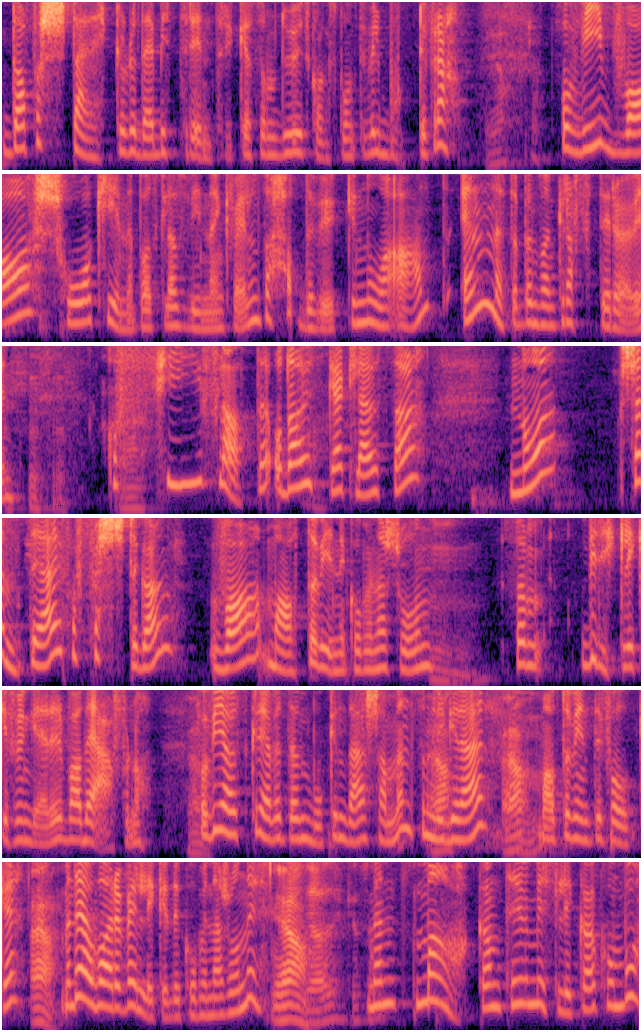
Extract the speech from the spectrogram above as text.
da forsterker du det bitre inntrykket som du i utgangspunktet vil bort ifra. Og vi var så kine på et glass vin den kvelden, så hadde vi jo ikke noe annet enn nettopp en sånn kraftig rødvin. Og fy flate! Og da husker jeg Klaus sa Nå skjønte jeg for første gang hva mat og vin i kombinasjon som virkelig ikke fungerer, hva det er for noe. For vi har jo skrevet den boken der sammen, som ligger her. Ja. Mat og vin til folket. Ja. Men det er jo bare vellykkede kombinasjoner. Er. Men maken til mislykka kombo.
